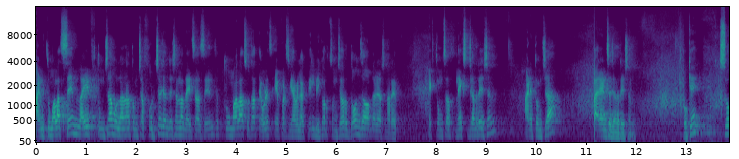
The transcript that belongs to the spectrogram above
आणि तुम्हाला सेम लाईफ तुमच्या मुलांना तुमच्या पुढच्या जनरेशनला द्यायचं असेल तर तुम्हाला सुद्धा तेवढेच एफर्ट्स घ्यावे लागतील बिकॉज तुमच्यावर दोन जबाबदारी असणार आहेत. एक तुमचं नेक्स्ट जनरेशन आणि तुमच्या पॅरेंटचं जनरेशन ओके सो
